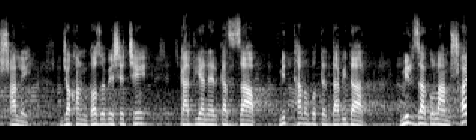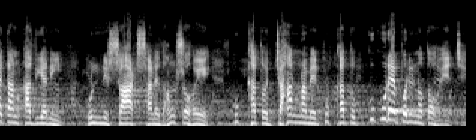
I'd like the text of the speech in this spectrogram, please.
সালে। যখন গজব এসেছে, কাদিয়ানের কাজ্জাব মিথ্যানুবতের দাবিদার মির্জা গোলাম শয়তান কাদিয়ানি উনিশশো সালে ধ্বংস হয়ে কুখ্যাত জাহান নামের কুখ্যাত কুকুরে পরিণত হয়েছে।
